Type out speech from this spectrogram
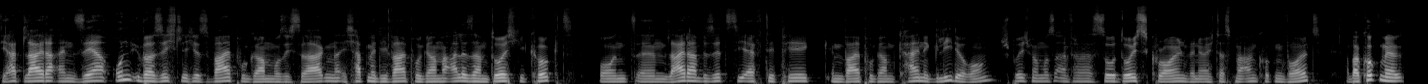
Die hat leider ein sehr unübersichtliches Wahlprogramm, muss ich sagen. Ich habe mir die Wahlprogramme allesamt durchgeguckt und ähm, leider besitzt die FDP im Wahlprogramm keine Gliederung. Sprich, man muss einfach das so durchscrollen, wenn ihr euch das mal angucken wollt. Aber gucken wir,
